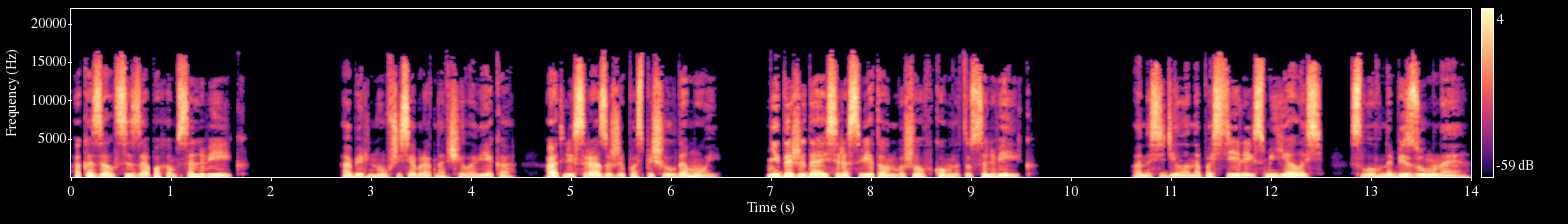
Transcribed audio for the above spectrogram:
оказался запахом сальвейк. Обернувшись обратно в человека, Атли сразу же поспешил домой. Не дожидаясь рассвета, он вошел в комнату Сальвейк. Она сидела на постели и смеялась, словно безумная,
